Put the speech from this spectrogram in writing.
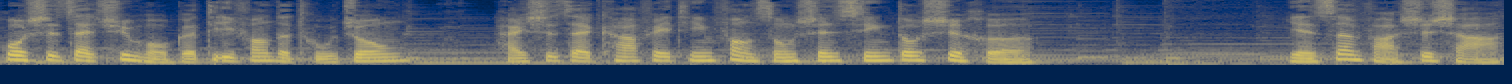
或是在去某个地方的途中，还是在咖啡厅放松身心，都适合。演算法是啥？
